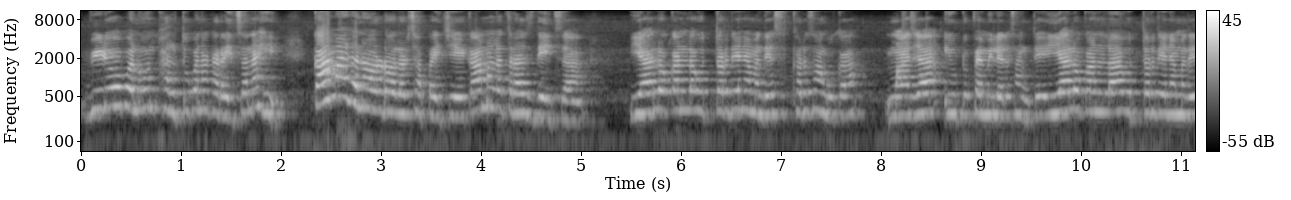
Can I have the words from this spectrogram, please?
व्हिडिओ बनवून फालतूपणा करायचा नाही. का माझ्या नावावर डॉलर छापायचे? का मला त्रास द्यायचा? या लोकांना उत्तर देण्यामध्ये खरं सांगू का? माझ्या यूट्यूब फॅमिलीला सांगते या लोकांना उत्तर देण्यामध्ये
